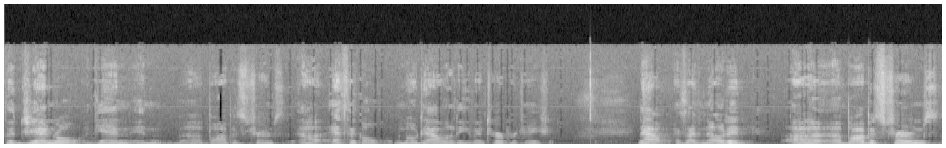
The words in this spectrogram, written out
the general, again, in uh, terms, uh, ethical modality of interpretation. Now, as I've noted, uh, Bobbitt's terms,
